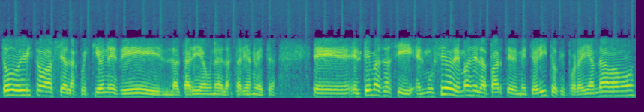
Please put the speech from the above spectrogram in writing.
todo esto hacia las cuestiones de la tarea, una de las tareas nuestras. Eh, el tema es así, el museo además de la parte de meteoritos que por ahí andábamos,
